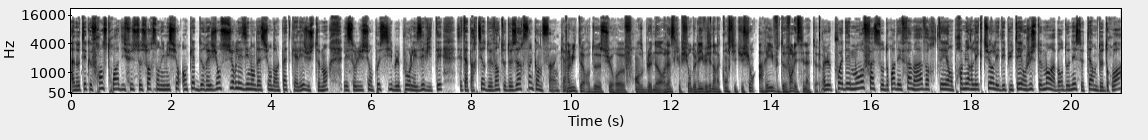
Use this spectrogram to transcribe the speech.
À noter que France 3 diffuse ce soir son émission Enquête de région sur les inondations dans le Pas-de-Calais, justement, les solutions possibles pour les éviter. C'est à partir de 22h55. 8h02 sur euh, France Bleu Nord. L'inscription de l'IVG dans la Constitution arrive devant les sénateurs. Le poids des mots face aux droits des femmes à avorter en première lecture, les députés ont justement abandonné ce terme de droit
